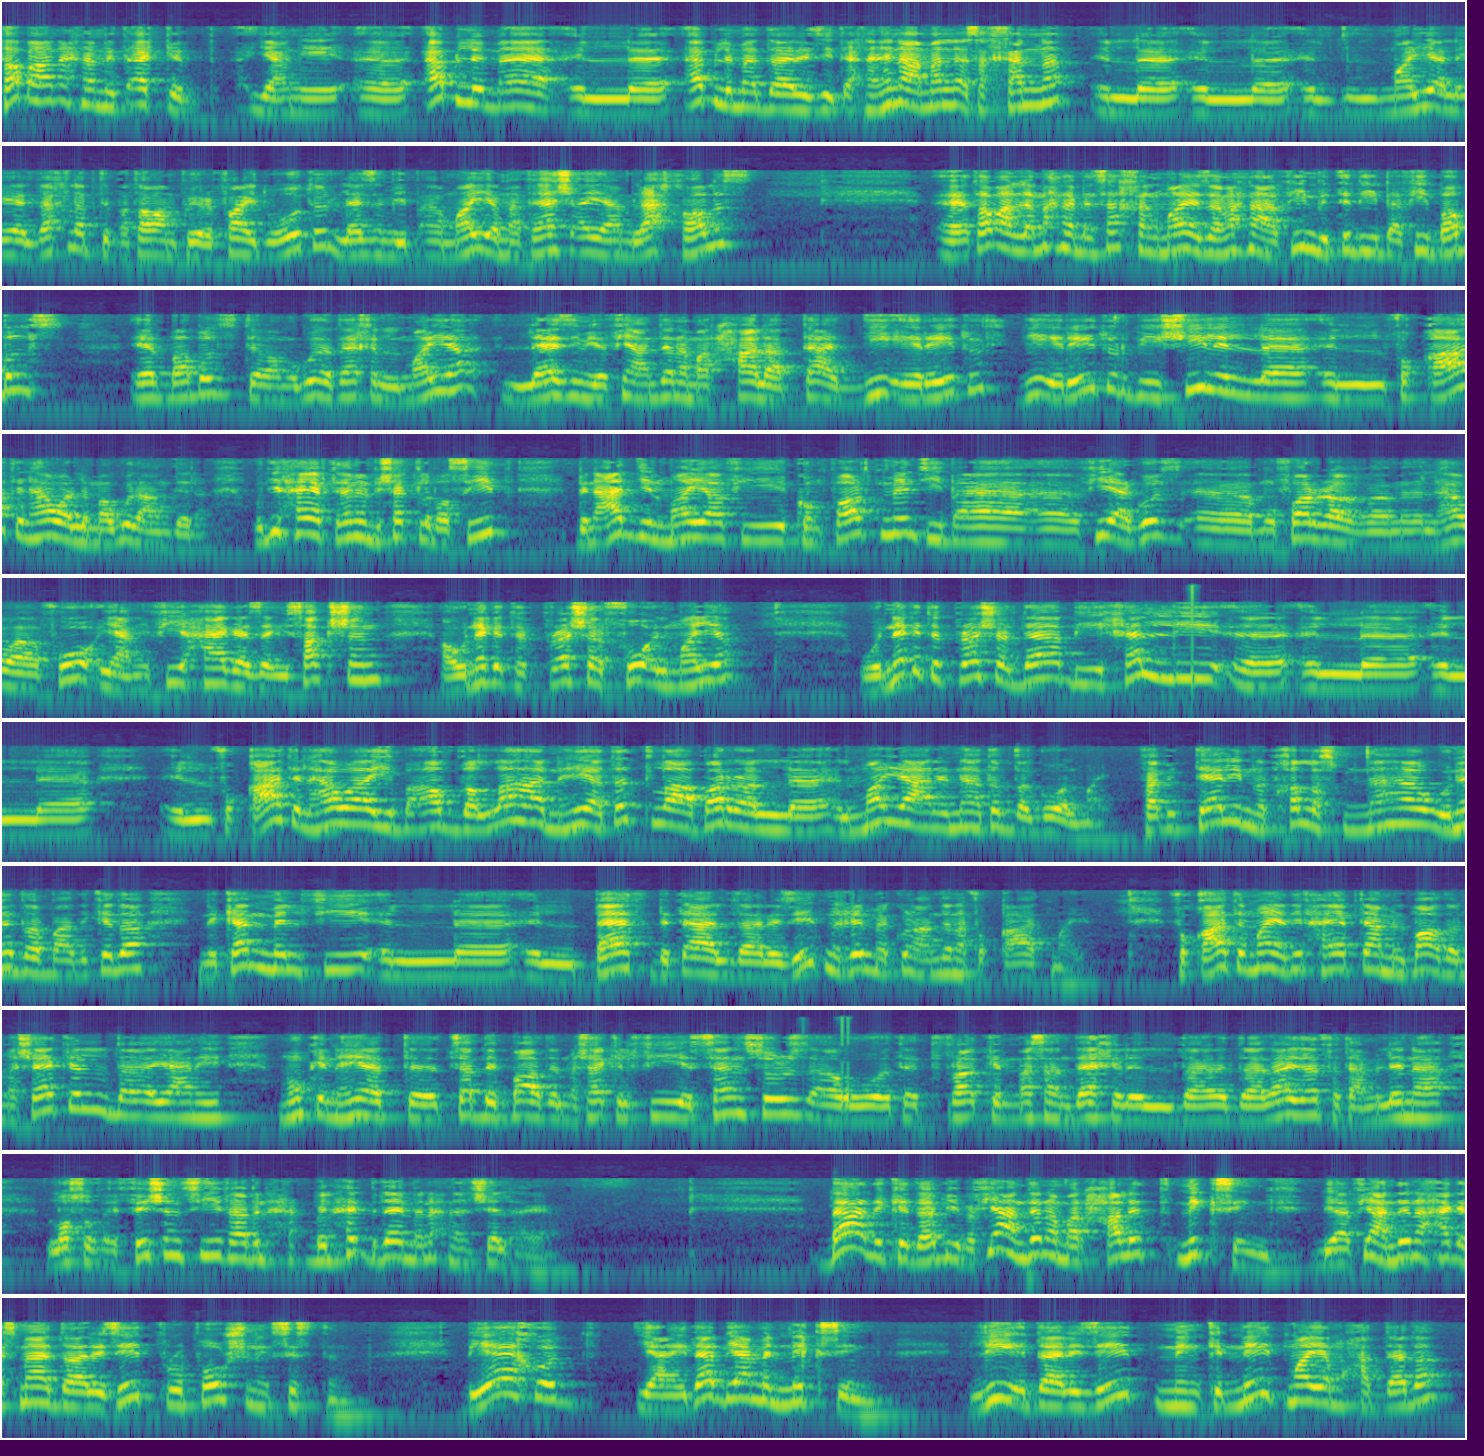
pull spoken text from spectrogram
طبعا إحنا بنتأكد يعني قبل ما قبل ما ال dialysate إحنا هنا عملنا سخنا المية اللي هي داخله بتبقى طبعا purified water لازم يبقى مية ما فيهاش أي أملاح خالص. طبعا لما إحنا بنسخن المية زي ما إحنا عارفين بيبتدي يبقى فيه bubbles air bubbles تبقى موجودة داخل المية. لازم يبقى في عندنا مرحلة بتاعه deaerator deaerator بيشيل الفقاعات الهواء اللي موجوده عندنا. ودي الحقيقة بتتعمل بشكل بسيط. بنعدي المية في compartment يبقى فيها جزء مفرغ من الهواء فوق يعني في حاجة زي suction أو negative pressure فوق المية. وال negative pressure ده بيخلي ال الفقاعات الهواء يبقى أفضل لها إن هي تطلع بره المية عن إنها تفضل جوه المية. فبالتالي بنتخلص منها ونقدر بعد كده نكمل في ال path بتاع ال dialysate من غير ما يكون عندنا فقاعات مية. فقاعات المية دي الحقيقة بتعمل بعض المشاكل يعني ممكن هي تسبب بعض المشاكل في ال sensors أو تتراكم مثلا داخل ال dialyzer فتعمل لنا loss of efficiency فبنحب دايما إن إحنا نشيلها يعني. بعد كده بيبقى في عندنا مرحلة mixing بيبقى في عندنا حاجة اسمها dialysate proportioning system بياخد يعني ده بيعمل mixing لل dialysate من كمية مية محددة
